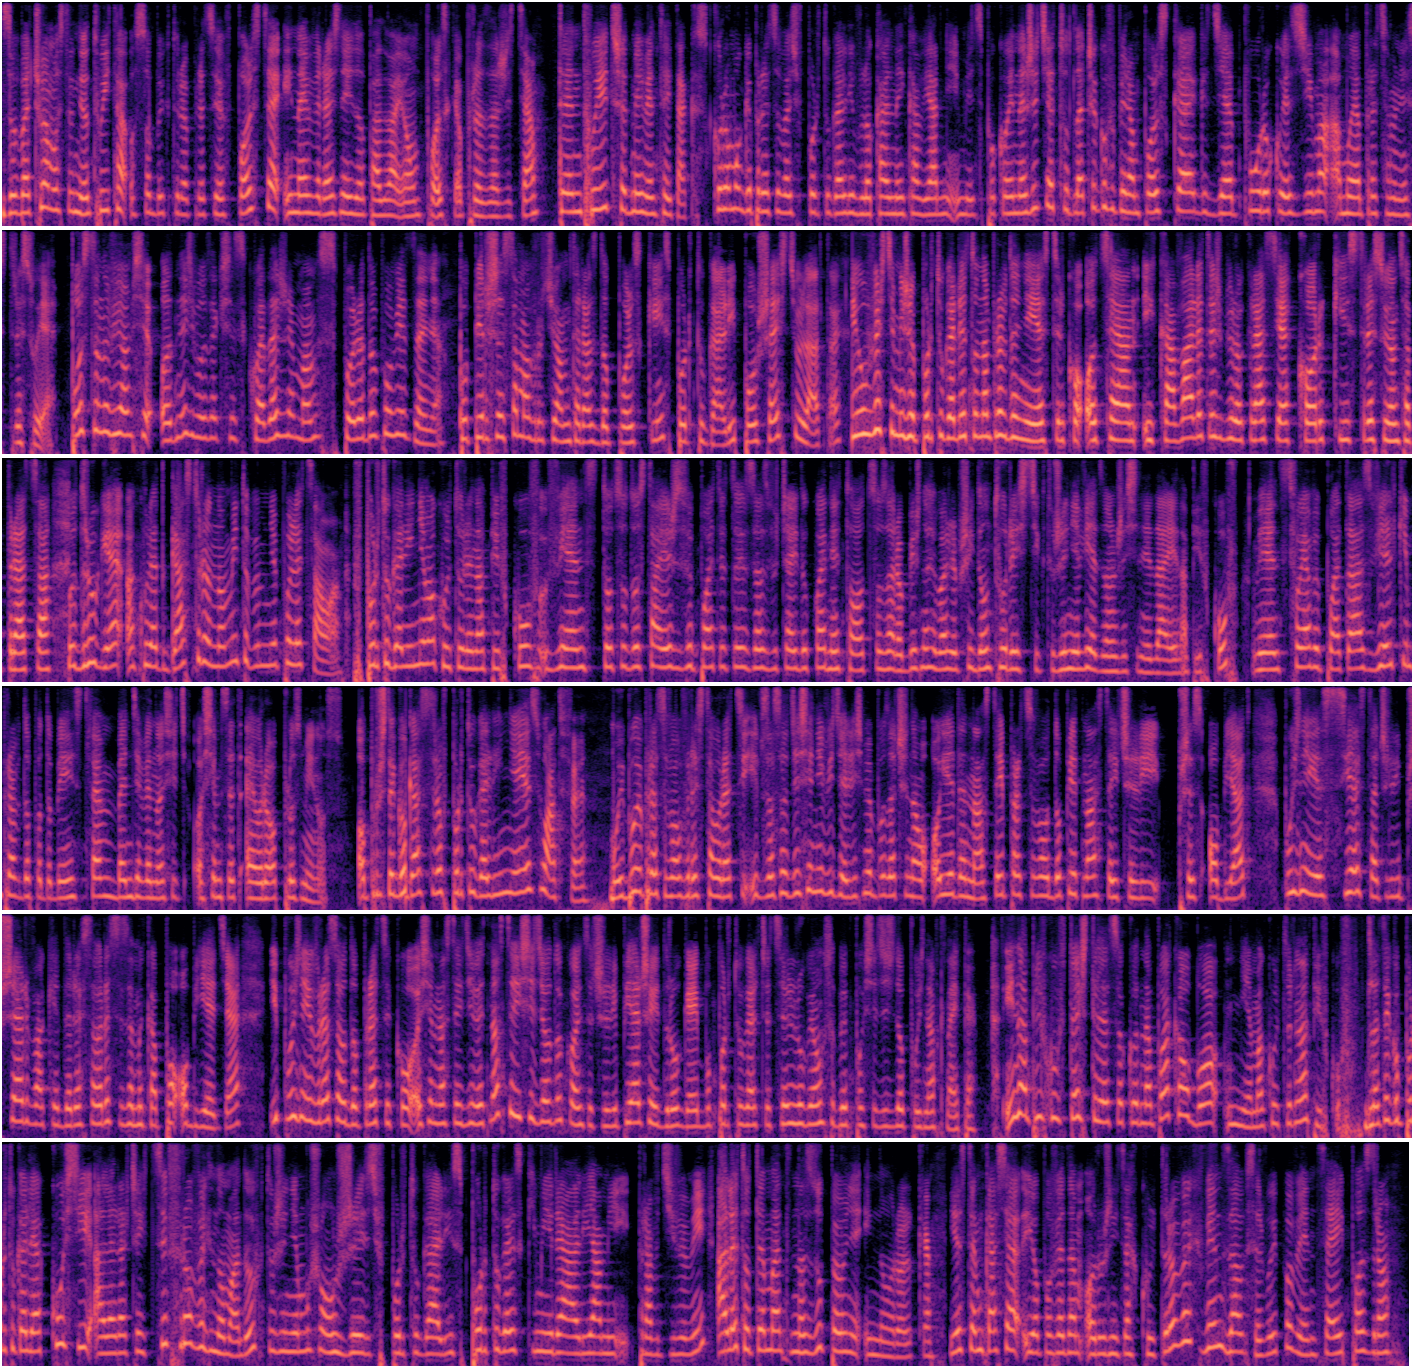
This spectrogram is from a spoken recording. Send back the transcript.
Zobaczyłam ostatnio tweeta osoby, która pracuje w Polsce i najwyraźniej dopadła ją polska proza życia. Ten tweet szedł mniej więcej tak. Skoro mogę pracować w Portugalii w lokalnej kawiarni i mieć spokojne życie, to dlaczego wybieram Polskę, gdzie pół roku jest zima, a moja praca mnie stresuje? Postanowiłam się odnieść, bo tak się składa, że mam sporo do powiedzenia. Po pierwsze, sama wróciłam teraz do Polski z Portugalii po 6 latach. I uwierzcie mi, że Portugalia to naprawdę nie jest tylko ocean i kawa, ale też biurokracja, korki, stresująca praca. Po drugie, akurat gastronomii to bym nie polecała. Portugalii nie ma kultury napiwków, więc to, co dostajesz z wypłaty, to jest zazwyczaj dokładnie to, co zarobisz, no chyba, że przyjdą turyści, którzy nie wiedzą, że się nie daje napiwków. Więc twoja wypłata z wielkim prawdopodobieństwem będzie wynosić 800 euro plus minus. Oprócz tego gastro w Portugalii nie jest łatwe. Mój były pracował w restauracji i w zasadzie się nie widzieliśmy, bo zaczynał o 11, pracował do 15, czyli przez obiad. Później jest siesta, czyli przerwa, kiedy restauracja zamyka po obiedzie i później wracał do pracy koło 18-19 i siedział do końca, czyli pierwszej, drugiej, bo Portugalczycy lubią sobie posiedzieć do późna w knajpie. I napiwków też tyle co kot napłakał, bo nie ma kultury napiwków. Dlatego Portugalia kusi, ale raczej cyfrowych nomadów, którzy nie muszą żyć w Portugalii z portugalskimi realiami prawdziwymi, ale to temat na zupełnie inną rolkę. Jestem Kasia i opowiadam o różnicach kulturowych, więc zaobserwuj po więcej. Pozdro!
